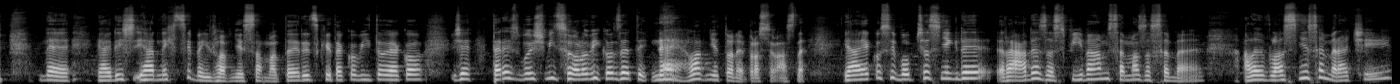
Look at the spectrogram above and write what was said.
ne, já, když, já nechci být hlavně sama. To je vždycky takový to jako, že tady budeš mít solový koncerty. Ne, hlavně to ne, prosím vás, ne. Já jako si občas někde ráda zaspívám sama za sebe, ale vlastně jsem radši,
